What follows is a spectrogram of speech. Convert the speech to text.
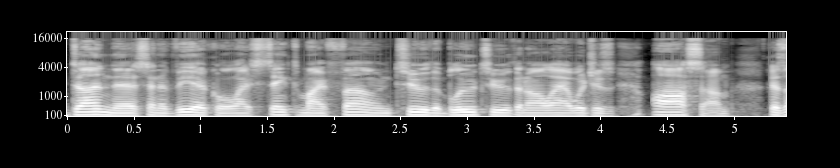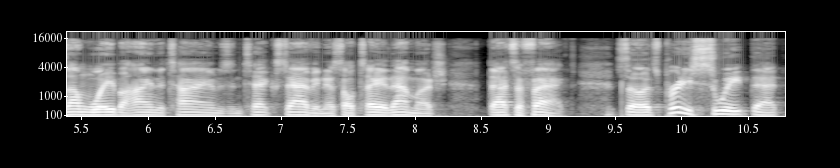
done this in a vehicle. I synced my phone to the Bluetooth and all that, which is awesome because I'm way behind the times in tech savviness. I'll tell you that much. That's a fact. So it's pretty sweet that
